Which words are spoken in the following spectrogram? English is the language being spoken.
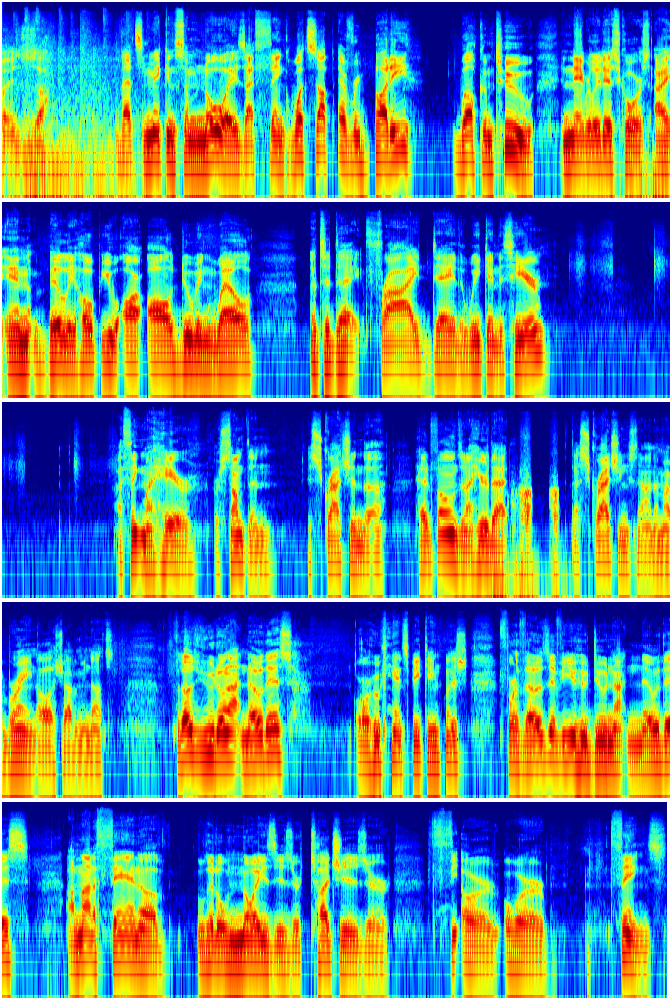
noise. That's making some noise, I think. What's up, everybody? Welcome to Neighborly Discourse. I am Billy. Hope you are all doing well today. Friday, the weekend is here. I think my hair or something is scratching the headphones, and I hear that that scratching sound in my brain. Oh, it's driving me nuts. For those of you who do not know this, or who can't speak English, for those of you who do not know this, I'm not a fan of little noises or touches or or or things.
